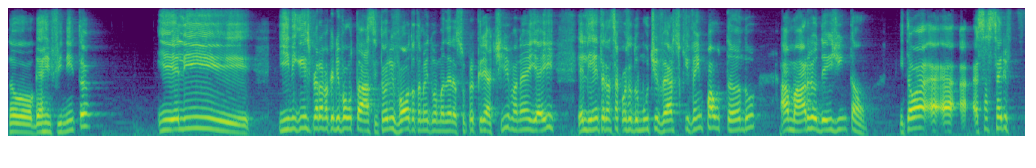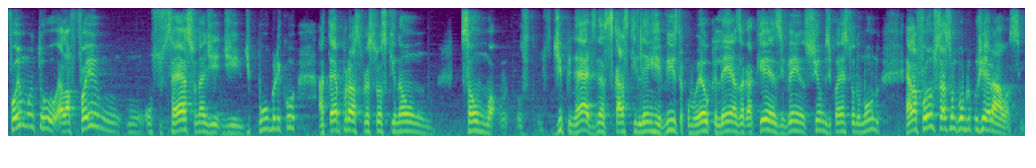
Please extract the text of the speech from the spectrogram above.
no Guerra Infinita. E ele e ninguém esperava que ele voltasse. Então ele volta também de uma maneira super criativa, né? E aí ele entra nessa coisa do multiverso que vem pautando a Marvel desde então. Então a- a- a- essa série foi muito, ela foi um, um- sucesso, né, de, de, de público, até para as pessoas que não são os, os deep nerds, né, esses caras que leem revista como eu, que leem as HQs e veem os filmes e conhecem todo mundo. Ela foi um sucesso um público geral, assim.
